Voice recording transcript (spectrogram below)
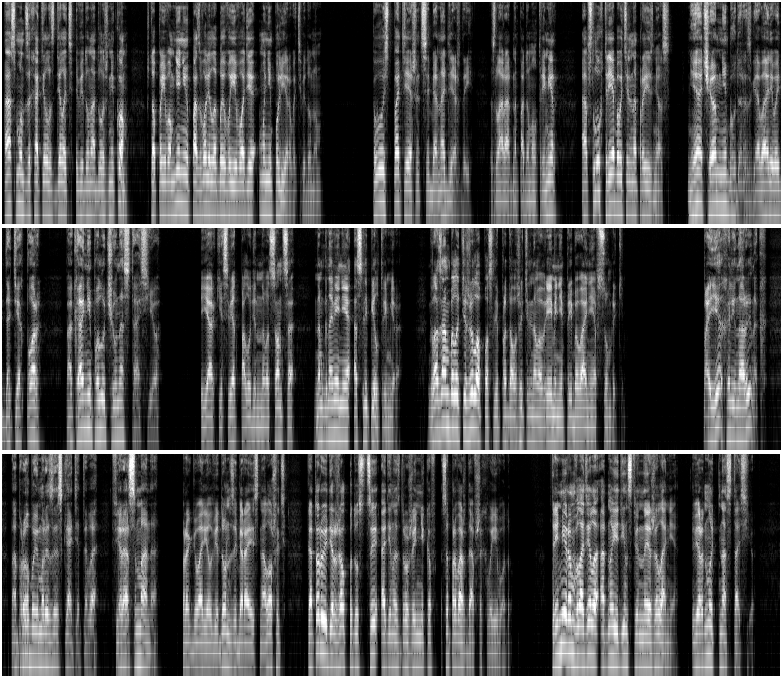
Асмут захотел сделать ведуна должником, что, по его мнению, позволило бы воеводе манипулировать ведуном. «Пусть потешит себя надеждой», — злорадно подумал Тремир, а вслух требовательно произнес. «Ни о чем не буду разговаривать до тех пор, пока не получу Настасью». Яркий свет полуденного солнца — на мгновение ослепил Тремира. Глазам было тяжело после продолжительного времени пребывания в сумраке. «Поехали на рынок, попробуем разыскать этого Ферасмана», — проговорил ведун, забираясь на лошадь, которую держал под узцы один из дружинников, сопровождавших воеводу. Тремиром владело одно единственное желание — вернуть Настасью.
